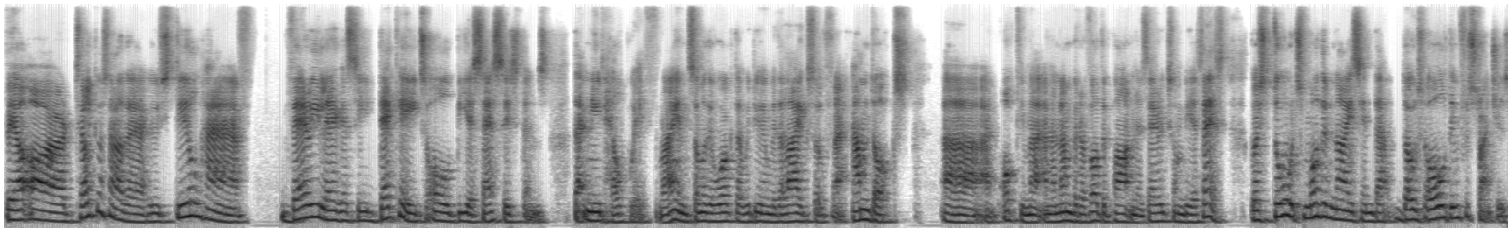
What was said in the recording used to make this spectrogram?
There are telcos out there who still have very legacy, decades old BSS systems that need help with, right? And some of the work that we're doing with the likes of uh, Amdocs, uh, Optiva, and a number of other partners, Ericsson BSS, goes towards modernizing that those old infrastructures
